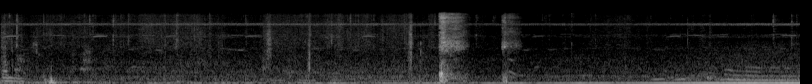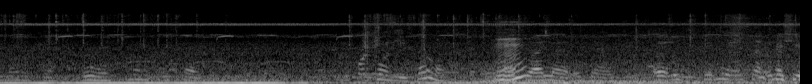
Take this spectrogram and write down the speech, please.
Come back. She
